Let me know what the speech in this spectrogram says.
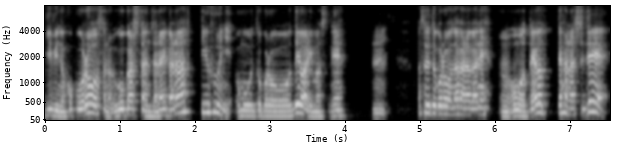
ビビの心をその動かしたんじゃないかなっていう風に思うところではありますね。うん。まあ、そういうところをなかなかね、うん、思ったよって話で、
